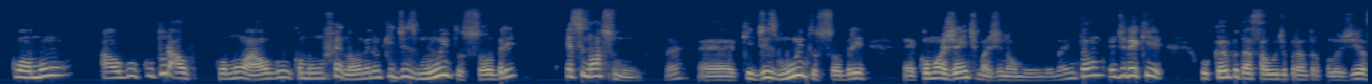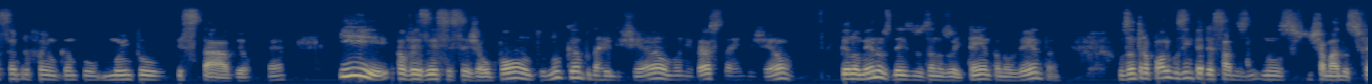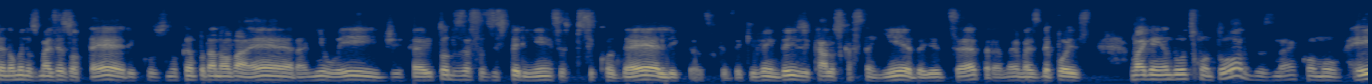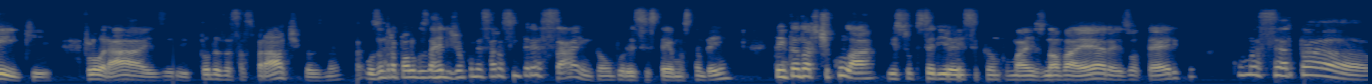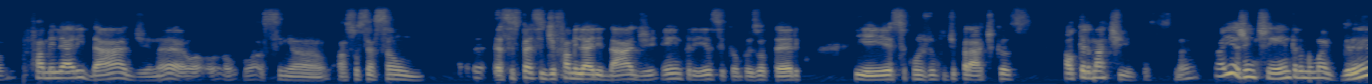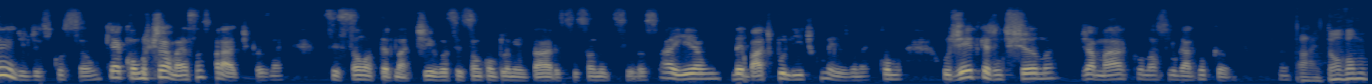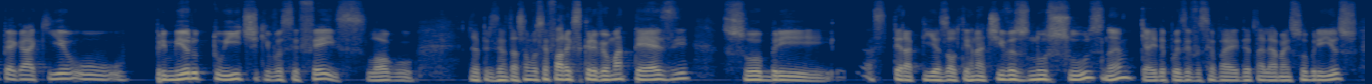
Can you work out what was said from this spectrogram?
como algo cultural, como algo, como um fenômeno que diz muito sobre esse nosso mundo, né? É, que diz muito sobre é, como a gente imagina o mundo. Né? Então, eu diria que o campo da saúde para a antropologia sempre foi um campo muito estável. Né? E talvez esse seja o ponto, no campo da religião, no universo da religião, pelo menos desde os anos 80, 90, Os antropólogos interessados nos chamados fenômenos mais esotéricos, no campo da nova era, New Age, é, e todas essas experiências psicodélicas, quer dizer, que vem desde Carlos Castanheda e etc., né, mas depois vai ganhando outros contornos, né, como reiki, florais e todas essas práticas, né? Os antropólogos da religião começaram a se interessar então por esses temas também, tentando articular isso que seria esse campo mais nova era, esotérico, com uma certa familiaridade, né? Assim, a, associação, essa espécie de familiaridade entre esse campo esotérico e esse conjunto de práticas alternativas. Né? Aí a gente entra numa grande discussão que é como chamar essas práticas, né? Se são alternativas, se são complementares, se são medicinas. Aí é um debate político mesmo, né? Como o jeito que a gente chama já marca o nosso lugar no campo. Tá, então vamos pegar aqui o, o primeiro tweet que você fez logo de apresentação. Você fala que escreveu uma tese sobre as terapias alternativas no SUS, né? Que aí depois você vai detalhar mais sobre isso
